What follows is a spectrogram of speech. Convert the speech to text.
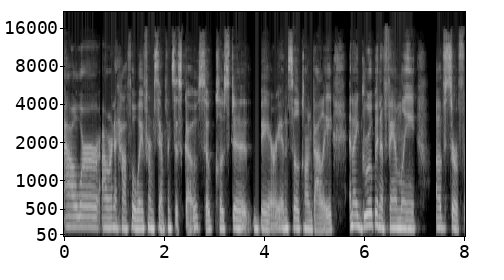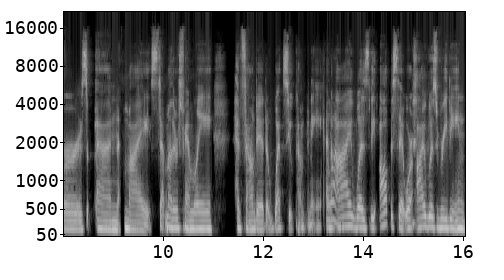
hour, hour and a half away from San Francisco. So close to Bay Area and Silicon Valley. And I grew up in a family of surfers and my stepmother's family had founded a wetsuit company. And Oh. I was the opposite, where I was reading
